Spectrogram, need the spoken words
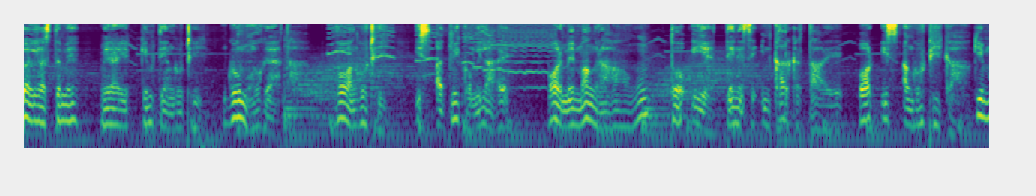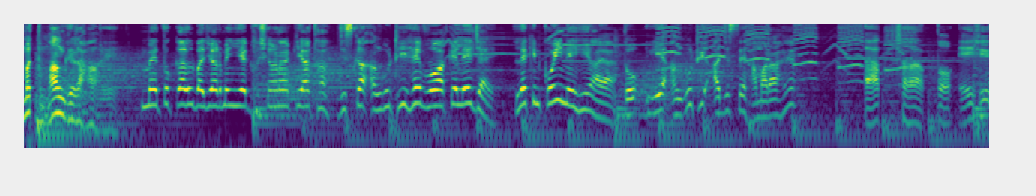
कल रास्ते में मेरा एक कीमती अंगूठी गुम हो गया था। वो अंगूठी इस आदमी को मिला है और मैं मांग रहा हूँ तो ये देने से इनकार करता है और इस अंगूठी का कीमत मांग रहा है। मैं तो कल बाज़ार में ये घोषणा किया था, जिसका अंगूठी है वो आके ले जाए, लेकिन कोई नहीं आया। तो ये अंगूठी आज से हमारा है अच्छा तो यही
